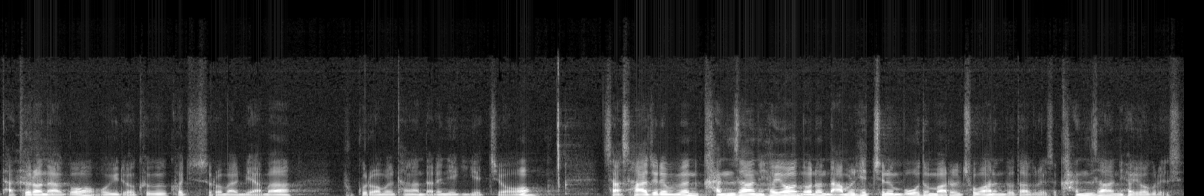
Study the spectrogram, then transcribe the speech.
다 드러나고 오히려 그 거짓으로 말미암아 부끄러움을 당한다는 얘기겠죠. 자, 4절에 보면 간사한 혀여 너는 남을 해치는 모든 말을 좋아하는도다 그래서 간사한 혀여 그랬어요.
